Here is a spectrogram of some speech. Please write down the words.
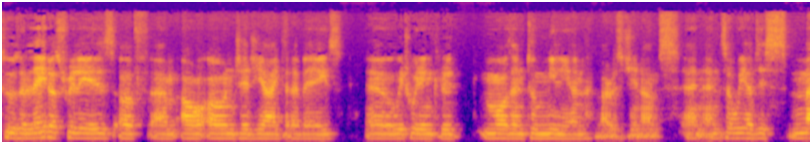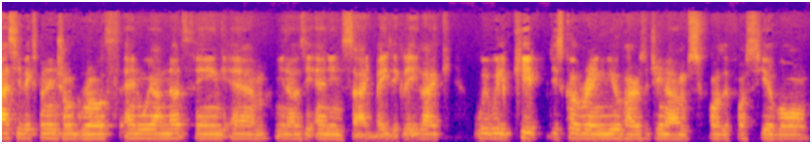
to the latest release of um, our own JGI database, uh, which will include more than 2 million virus genomes. And, and so we have this massive exponential growth, and we are not seeing, um, you know, the end in sight, basically. Like we will keep discovering new virus genomes for the foreseeable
